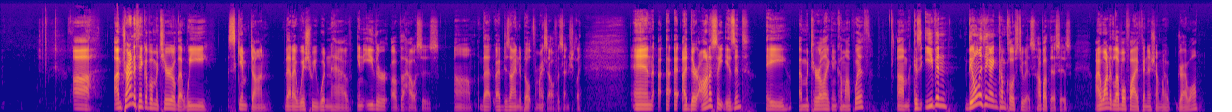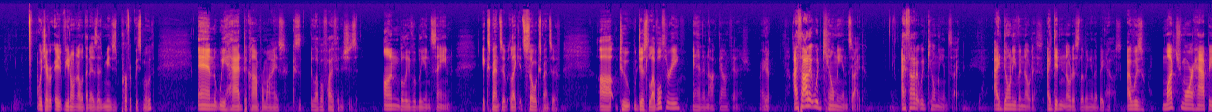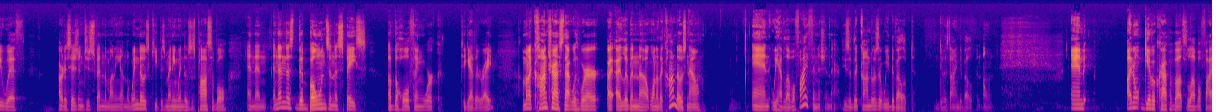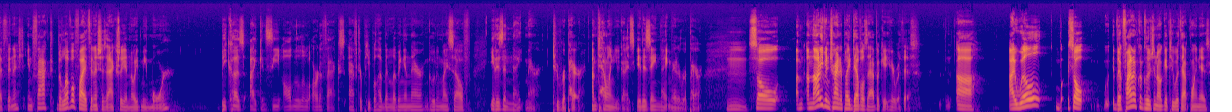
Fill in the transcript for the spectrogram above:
Uh, I'm trying to think of a material that we skimped on that I wish we wouldn't have in either of the houses um, that I've designed and built for myself, essentially. And I, I, I, there honestly isn't a a material I can come up with, because even the only thing I can come close to is how about this is I wanted level five finish on my drywall, whichever if you don't know what that is, it means it's perfectly smooth. And we had to compromise because level five finish is unbelievably insane, expensive. Like it's so expensive. Uh, to just level three and a knockdown finish, right? Yep. I thought it would kill me inside. I thought it would kill me inside. I don't even notice. I didn't notice living in the big house. I was much more happy with our decision to spend the money on the windows, keep as many windows as possible, and then and then the the bones and the space of the whole thing work together, right? I'm gonna contrast that with where I, I live in uh, one of the condos now, and we have level five finish in there. These are the condos that we developed, design, develop, and own. And I don't give a crap about the level five finish. In fact, the level five finish has actually annoyed me more because I can see all the little artifacts after people have been living in there, including myself. It is a nightmare to repair. I'm telling you guys, it is a nightmare to repair. Mm. So I'm I'm not even trying to play devil's advocate here with this. Uh I will so the final conclusion I'll get to with that point is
